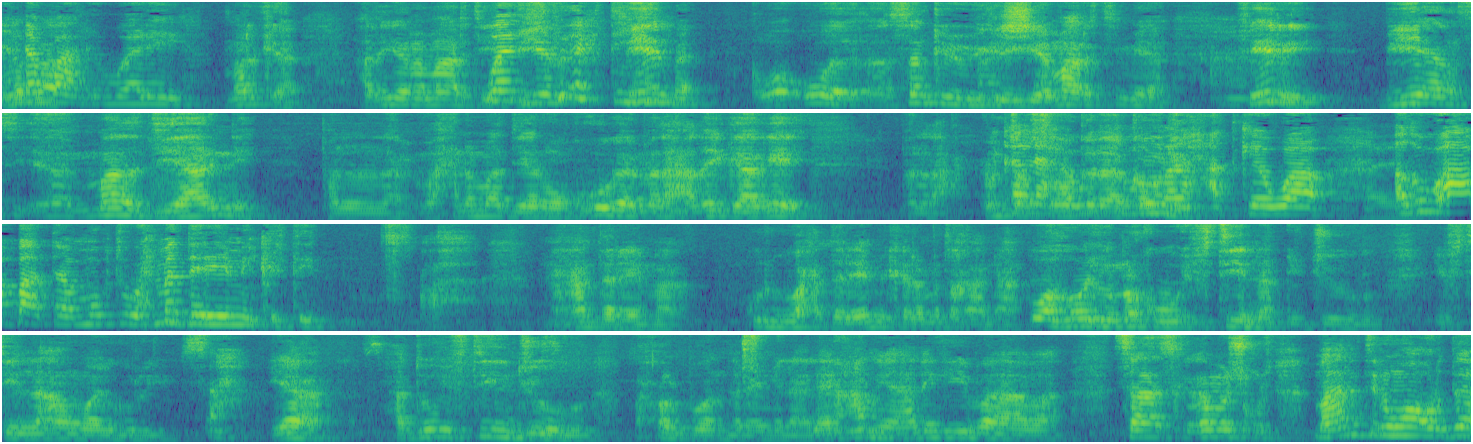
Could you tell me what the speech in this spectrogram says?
indha baahri. baahri waa leeyahay marka adigana sankiiga maaragtay miya. Fiiri biyaan maada diyaarini bal waxna ma diyaarin waan ku ogaa madax adaygaage bal cuntaa soo gadaa kowdhe madaxadkee waa adigu aabbaa taa mogta wax ma dareemi kartid. Ah, maxaan dareemaa? Guriga wax dareemi kara mataqaanaa Waa hooyo. guriga markuu iftiin joogo iftiin la'aan waayo guriga sax. Ya hadduu iftiin joogo wax walba waan dareemi lahaa laakiin anigii baaba saa iskaga mashquul maalintiina waa orda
